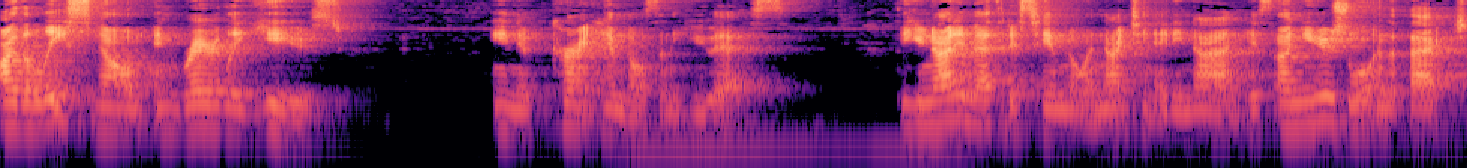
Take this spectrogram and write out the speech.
are the least known and rarely used in the current hymnals in the U.S. The United Methodist hymnal in 1989 is unusual in the fact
